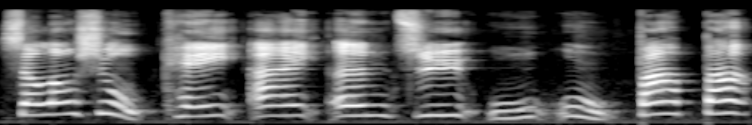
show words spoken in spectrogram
小老鼠 K I N G 五五八八，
